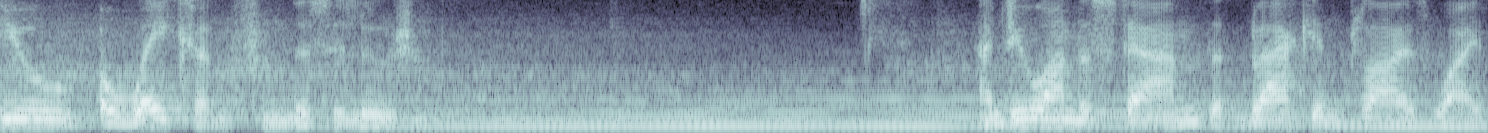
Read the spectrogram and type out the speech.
you awaken from this illusion. And you understand that black implies white,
